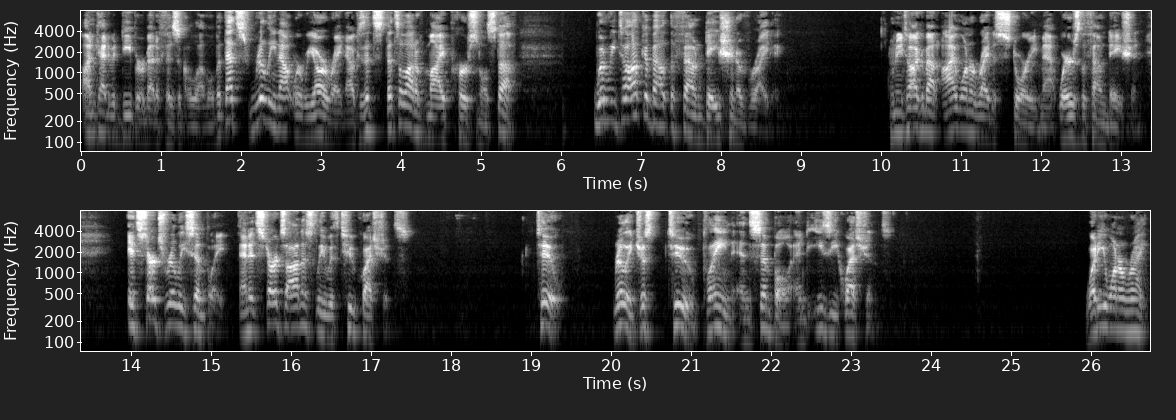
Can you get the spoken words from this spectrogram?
on kind of a deeper metaphysical level, but that's really not where we are right now because that's that's a lot of my personal stuff. When we talk about the foundation of writing, when you talk about I want to write a story, Matt, where's the foundation? It starts really simply, and it starts honestly with two questions. Two. Really, just two plain and simple and easy questions. What do you want to write?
